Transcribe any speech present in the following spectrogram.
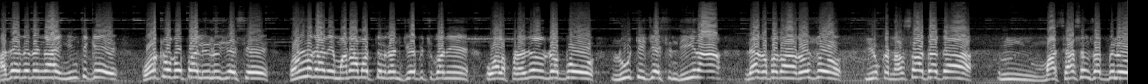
అదేవిధంగా ఇంటికి కోట్ల రూపాయలు విలువ చేసే పనులు కానీ మరామత్తులు కానీ చేపించుకొని వాళ్ళ ప్రజల డబ్బు లూటీ చేసింది ఈయన. లేకపోతే ఆ రోజు ఈ యొక్క నర్సాపేట మా శాసనసభ్యులు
